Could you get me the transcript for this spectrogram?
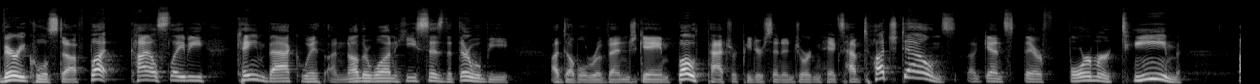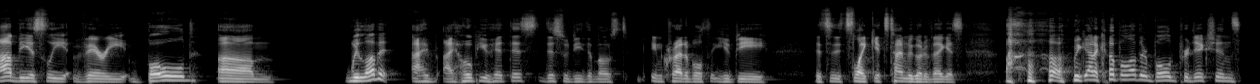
Very cool stuff. But Kyle Slaby came back with another one. He says that there will be a double revenge game. Both Patrick Peterson and Jordan Hicks have touchdowns against their former team obviously very bold. Um, we love it. I I hope you hit this. This would be the most incredible thing. You'd be. It's it's like it's time to go to Vegas. we got a couple other bold predictions.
